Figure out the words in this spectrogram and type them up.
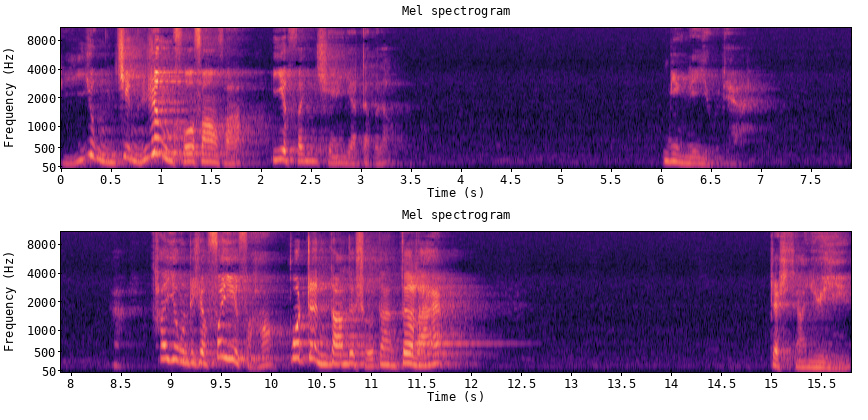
你用尽任何方法，一分钱也得不到。命里有的，他用这些非法、不正当的手段得来，这是讲语言。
